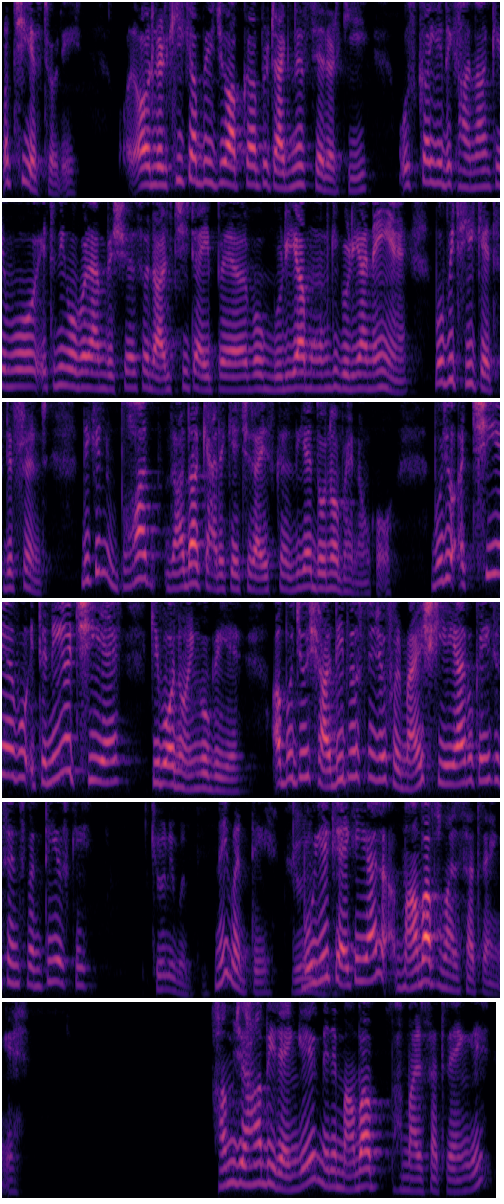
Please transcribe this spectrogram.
अच्छी है स्टोरी और लड़की का भी जो आपका प्रोटैगनिस्ट है लड़की उसका ये दिखाना कि वो इतनी ओवर एम्बिशियस और लालची टाइप है और वो गुड़िया मोम की गुड़िया नहीं है वो भी ठीक है इट्स डिफरेंट लेकिन बहुत ज़्यादा कैरिकेचराइज कर दिया है दोनों बहनों को। वो जो अच्छी है वो इतनी अच्छी है कि वो अनोइंग हो गई है। अब जो शादी पे उसने जो फरमाइश की है यार वो कहीं से सेंस बनती है उसकी? क्यों नहीं बनती? नहीं बनती। वो नहीं ये कहे कि यार माँ बाप हमारे साथ रहेंगे। हम जहाँ भी रहेंगे मेरे माँ बाप हमारे साथ रहेंगे।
